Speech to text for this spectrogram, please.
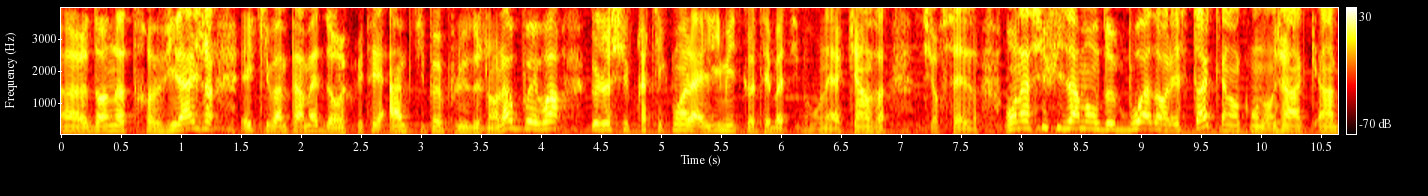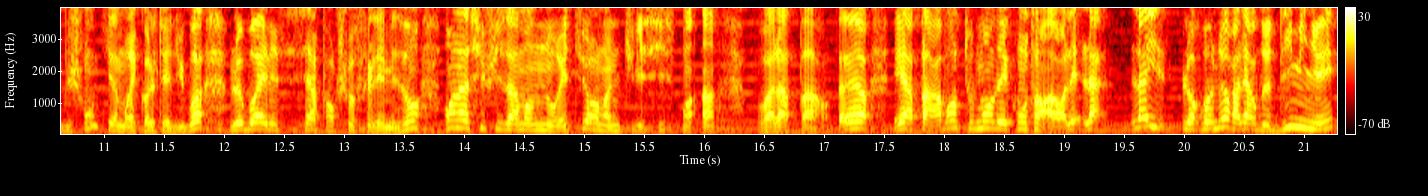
euh, dans notre village et qui va me permettre de recruter un petit peu plus de gens. Là, vous pouvez voir que je suis pratiquement à la limite côté bâtiment. On est à 15 sur 16. On a suffisamment de bois dans les stocks. Hein, donc, j'ai un, bûcheron qui va me récolter du bois. Le bois est nécessaire pour chauffer les maisons. On a suffisamment de nourriture. On en utilise 6.1 voilà par heure. Et apparemment, tout le monde est content. Alors là, là leur bonheur a l'air de diminuer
